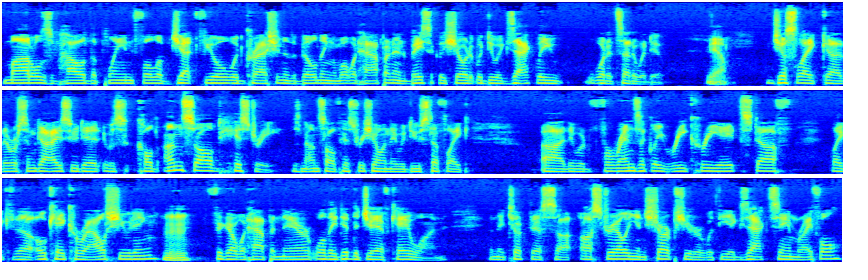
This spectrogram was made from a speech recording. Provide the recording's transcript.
models of how the plane full of jet fuel would crash into the building and what would happen, and it basically showed it would do exactly what it said it would do. yeah, Just like uh, there were some guys who did. It was called Unsolved History. It was an unsolved history show, and they would do stuff like uh, they would forensically recreate stuff like the OK Corral shooting figure out what happened there. Well, they did the JFK one, and they took this uh, Australian sharpshooter with the exact same rifle,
